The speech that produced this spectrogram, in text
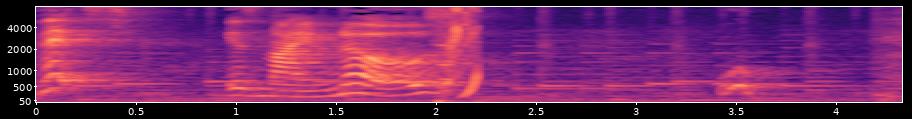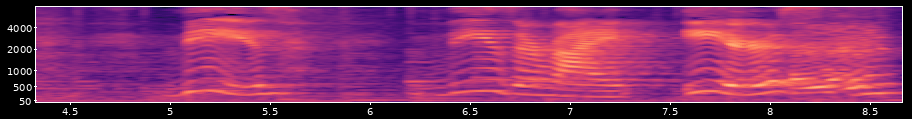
This is my nose. Ooh. These, these are my ears.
